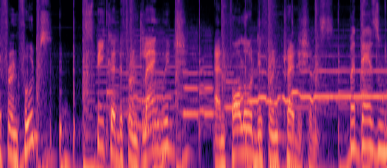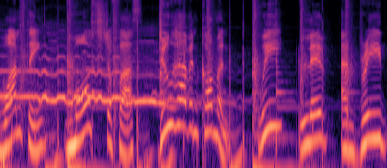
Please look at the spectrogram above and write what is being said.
different foods, speak a different language, and follow different traditions. but there's one thing most of us do have in common. We live and breathe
